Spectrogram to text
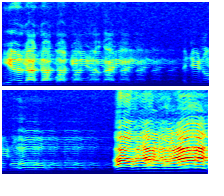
ઈયા દાદા પહોંચીની જગારી જે નોકો હો. આ આવનાર માણસ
